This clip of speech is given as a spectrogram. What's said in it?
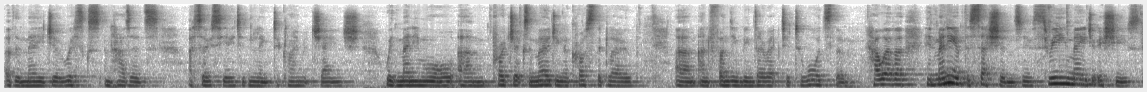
of the major risks and hazards associated and linked to climate change, with many more um, projects emerging across the globe um, and funding being directed towards them. However, in many of the sessions, you know, three major issues,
